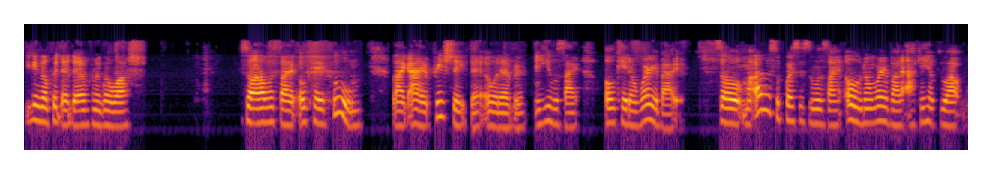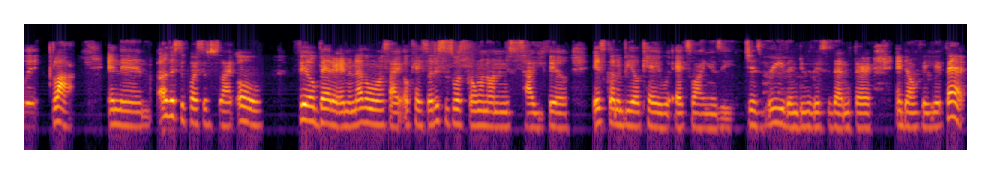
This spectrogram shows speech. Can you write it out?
You can go put that down. I'm gonna go wash. So I was like, okay, cool. Like, I appreciate that or whatever. And he was like, okay, don't worry about it. So my other support system was like, oh, don't worry about it. I can help you out with blah. And then other support system was like, oh, feel better. And another one was like, okay, so this is what's going on and this is how you feel. It's going to be okay with X, Y, and Z. Just breathe and do this, and that, and third. And don't forget that.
